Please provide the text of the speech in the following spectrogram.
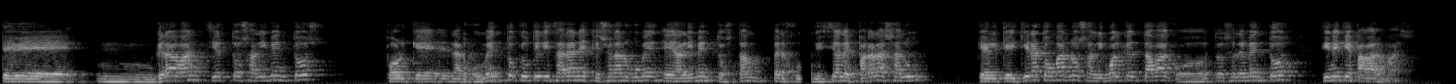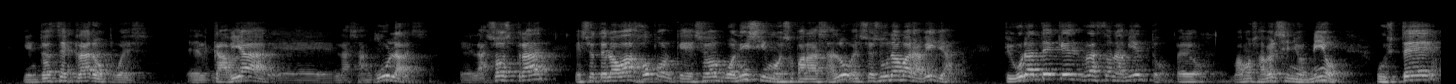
te mm, graban ciertos alimentos porque el argumento que utilizarán es que son eh, alimentos tan perjudiciales para la salud que el que quiera tomarlos, al igual que el tabaco o otros elementos, tiene que pagar más. Y entonces, claro, pues el caviar, eh, las angulas, eh, las ostras, eso te lo bajo porque eso es buenísimo, eso para la salud, eso es una maravilla. Figúrate qué razonamiento, pero vamos a ver, señor mío, Usted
